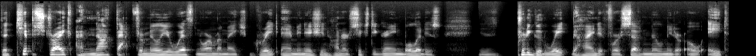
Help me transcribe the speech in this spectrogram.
The Tipstrike, I'm not that familiar with. Norma makes great ammunition. 160 grain bullet is is pretty good weight behind it for a 7 millimeter 08.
